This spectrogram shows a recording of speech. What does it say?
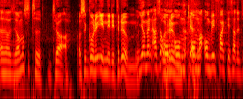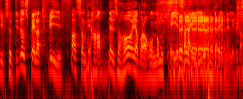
eh, jag måste typ dra. Och så går du in i ditt rum. Ja men alltså Och om, om, runkade. om, om vi faktiskt hade typ suttit och spelat FIFA som vi hade, så hör jag bara honom och KSI där inne liksom.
